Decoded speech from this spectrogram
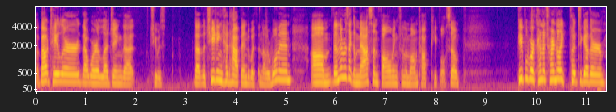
about Taylor that were alleging that she was that the cheating had happened with another woman. Um, then there was like a mass unfollowing from the MomTok people. So people were kind of trying to like put together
